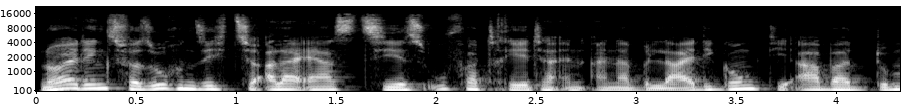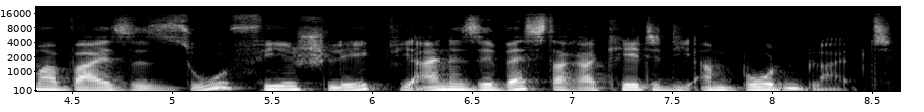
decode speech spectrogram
Neuerdings versuchen sich zuallererst CSU-Vertreter in einer Beleidigung, die aber dummerweise so fehlschlägt wie eine Silvesterrakete, die am Boden bleibt.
